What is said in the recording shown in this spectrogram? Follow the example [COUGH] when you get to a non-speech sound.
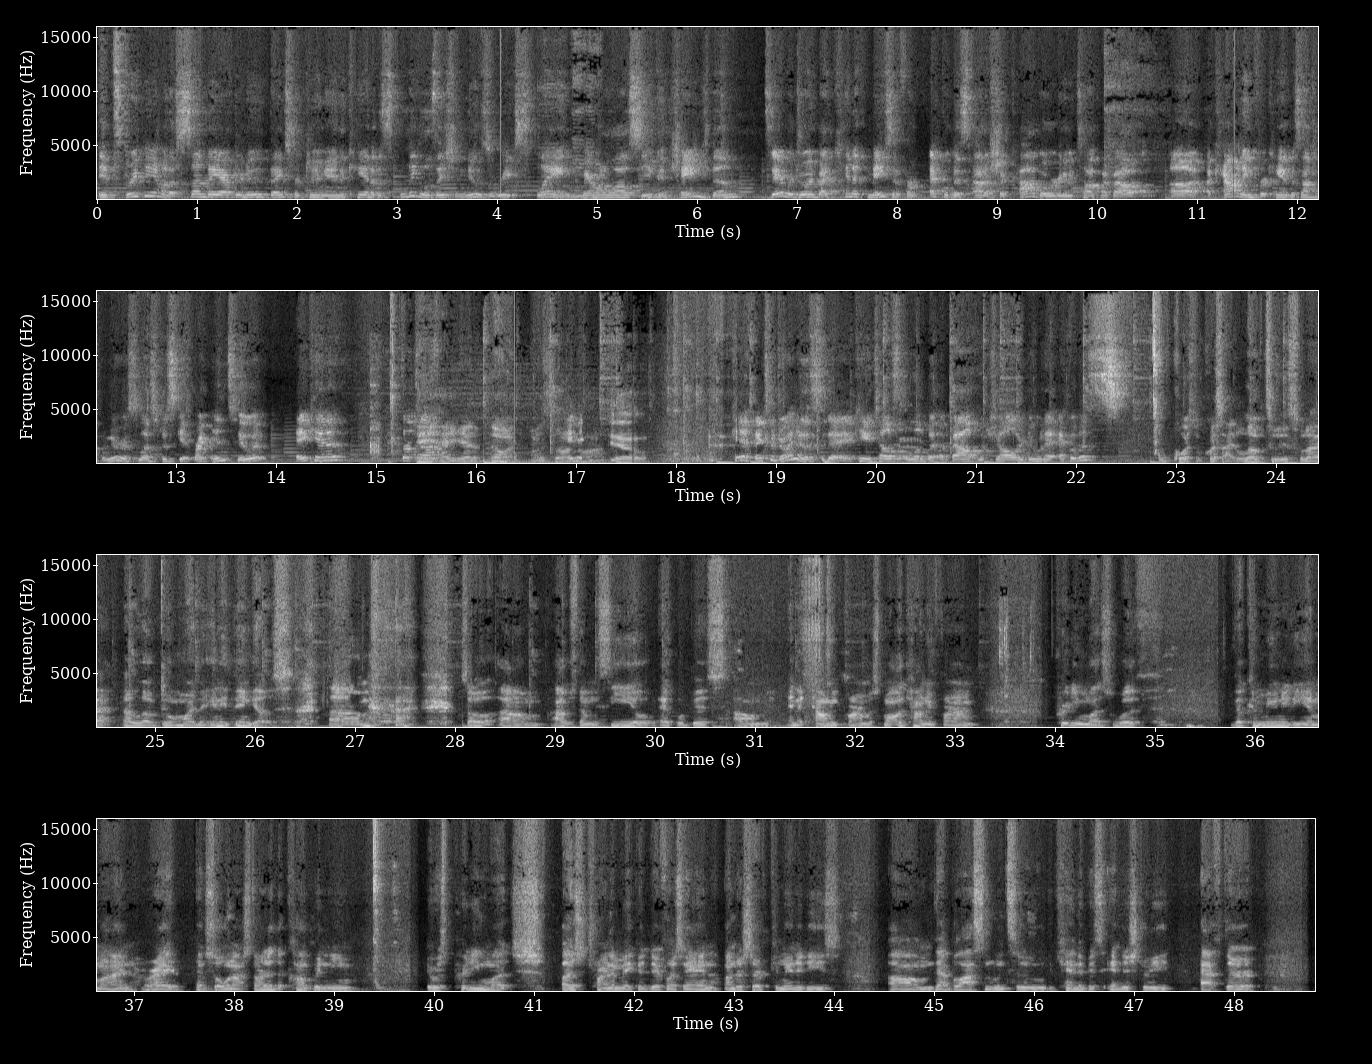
It's 3 p.m. on a Sunday afternoon. Thanks for tuning in to Cannabis Legalization News, where we explain marijuana laws so you can change them. Today, we're joined by Kenneth Mason from Equibus out of Chicago. We're going to be talking about uh, accounting for cannabis entrepreneurs. So let's just get right into it. Hey, Kenneth. What's up, hey, how you guys doing? What's going hey, on? Yo. Kenneth, thanks for joining us today. Can you tell us a little bit about what y'all are doing at Equibus? Of course, of course, I love to. It's what I, I love doing more than anything else. Um, [LAUGHS] so, um, was I'm the CEO of Equibus, um, an accounting firm, a small accounting firm, pretty much with the community in mind, right? And so, when I started the company, it was pretty much us trying to make a difference in underserved communities um, that blossomed into the cannabis industry after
